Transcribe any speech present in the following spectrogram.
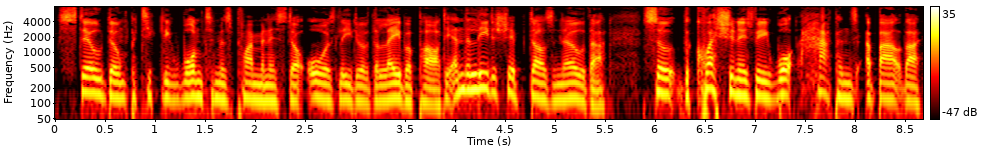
still don't particularly want him as Prime Minister or as leader of the Labour Party, and the leadership does know that. So the question is really what happens about that?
